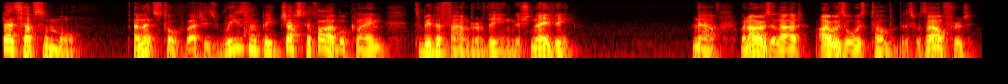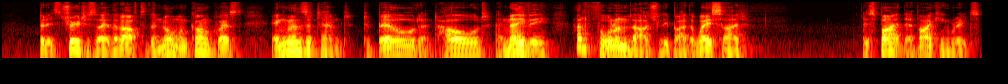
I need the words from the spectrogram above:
let's have some more. And let's talk about his reasonably justifiable claim to be the founder of the English Navy. Now, when I was a lad, I was always told that this was Alfred, but it's true to say that after the Norman conquest, England's attempt to build and hold a navy had fallen largely by the wayside. Despite their Viking roots,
